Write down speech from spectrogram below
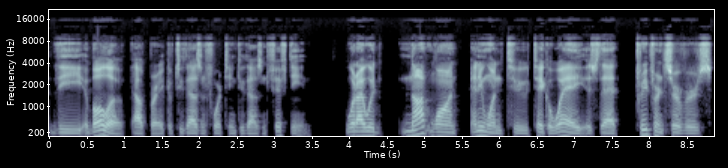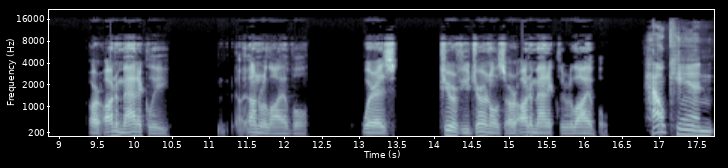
the Ebola outbreak of 2014 2015. What I would not want anyone to take away is that preprint servers are automatically uh, unreliable, whereas peer reviewed journals are automatically reliable. How can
